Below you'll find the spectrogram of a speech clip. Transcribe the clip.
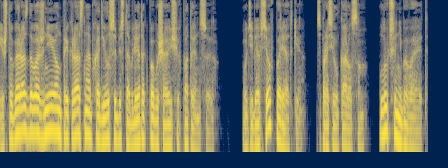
И что гораздо важнее, он прекрасно обходился без таблеток, повышающих потенцию. «У тебя все в порядке?» – спросил Карлсон. «Лучше не бывает».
